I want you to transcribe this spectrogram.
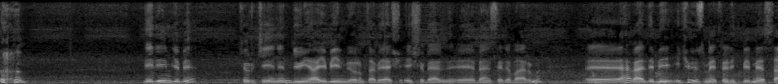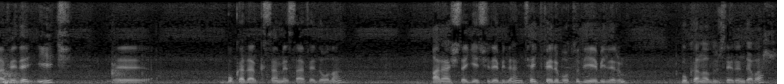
dediğim gibi Türkiye'nin dünyayı bilmiyorum tabii eş, eşi ben, e, benzeri var mı? E, herhalde bir 200 metrelik bir mesafede ilk e, bu kadar kısa mesafede olan araçla geçilebilen tek feribotu diyebilirim. Bu kanal üzerinde var.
